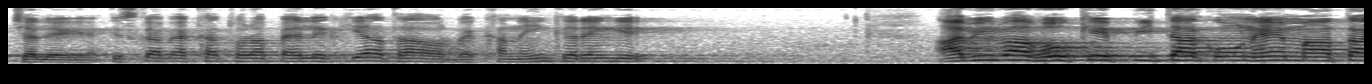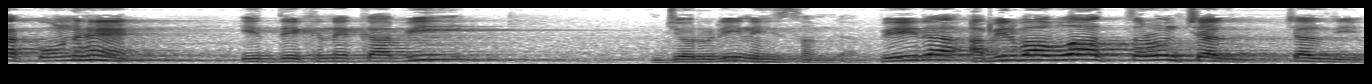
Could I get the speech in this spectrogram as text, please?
चले गए। इसका व्याख्या थोड़ा पहले किया था और व्याख्या नहीं करेंगे। आविर्भाव होके पिता कौन है, माता कौन है, ये देखने का भी ज़रूरी नहीं समझा। फिर आविर्भाव हुआ, तरुण चल चल दिए।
